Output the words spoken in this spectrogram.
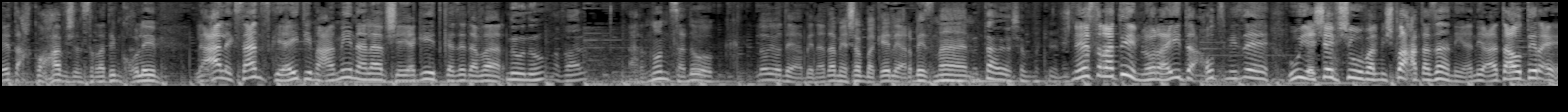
בטח כוכב של סרטים כחולים. לאלכס אנסקי הייתי מאמין עליו שיגיד כזה דבר. נו, נו, אבל? ארנון צדוק, לא יודע, בן אדם ישב בכלא הרבה זמן. אתה יושב בכלא. שני סרטים, לא ראית? חוץ מזה, הוא יושב שוב על משפחת הזני, אתה עוד תראה.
